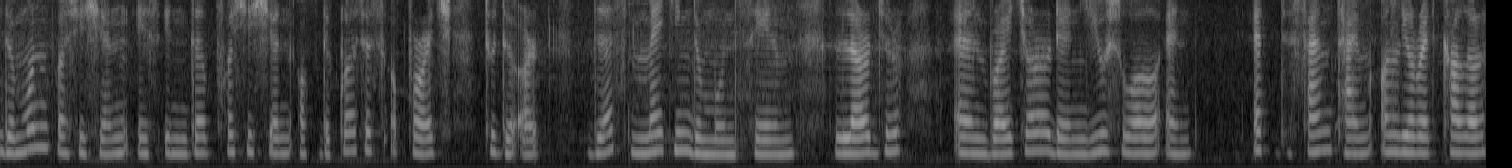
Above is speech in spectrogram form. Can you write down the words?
The moon position is in the position of the closest approach to the earth thus making the moon seem larger and brighter than usual and at the same time only red color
